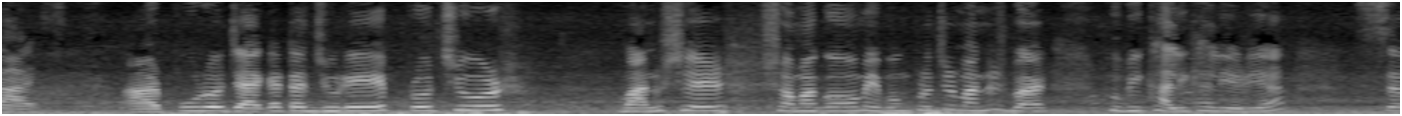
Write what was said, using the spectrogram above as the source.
নাইস আর পুরো জায়গাটা জুড়ে প্রচুর মানুষের সমাগম এবং প্রচুর মানুষ বা খুবই খালি খালি এরিয়া সো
